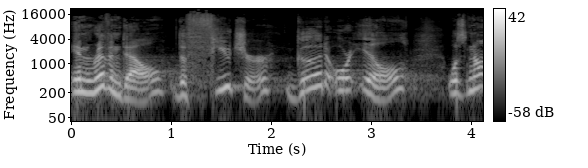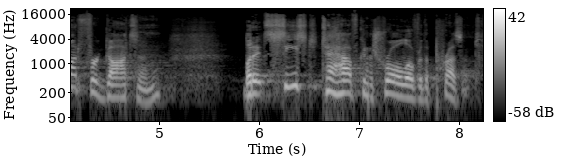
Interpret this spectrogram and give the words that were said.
In Rivendell, the future, good or ill, was not forgotten, but it ceased to have control over the present.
